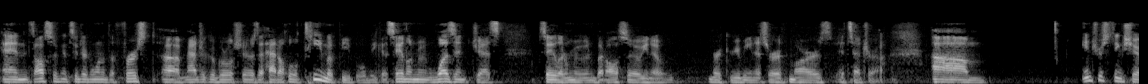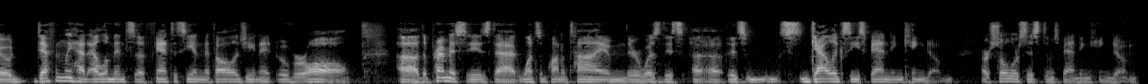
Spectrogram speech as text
And it's also considered one of the first uh, magical girl shows that had a whole team of people because Sailor Moon wasn't just Sailor Moon, but also you know Mercury, Venus, Earth, Mars, etc. Um, interesting show. Definitely had elements of fantasy and mythology in it overall. Uh, the premise is that once upon a time there was this uh, uh this galaxy spanning kingdom or solar system spanning kingdom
